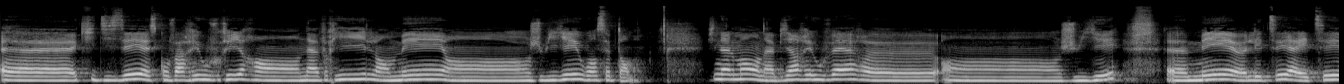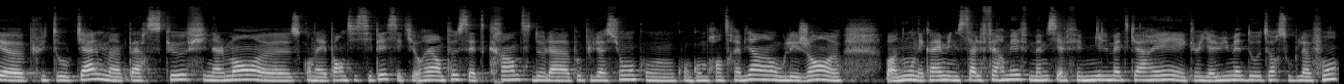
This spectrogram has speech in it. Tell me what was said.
qui disaient est-ce qu'on va réouvrir en avril, en mai, en juillet ou en septembre? Finalement, on a bien réouvert euh, en juillet, euh, mais euh, l'été a été plutôt calme parce que finalement, ce qu'on n'avait pas anticipé, c'est qu'il y aurait un peu cette crainte de la population qu'on comprend très bien, hein, où les gens, bon, nous, on est quand même une salle fermée, même si elle fait 1000 mètres carrés et qu'il y a 8 mètres de hauteur sous plafond,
